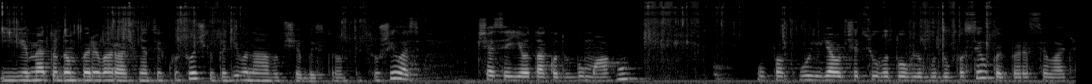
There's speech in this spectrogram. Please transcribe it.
І методом переворачування цих кусочків, тоді вона взагалі швидко підсушилась. Зараз я її отак от в бумагу упакую. Я взагалі цю готовлю буду посилкою пересилати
